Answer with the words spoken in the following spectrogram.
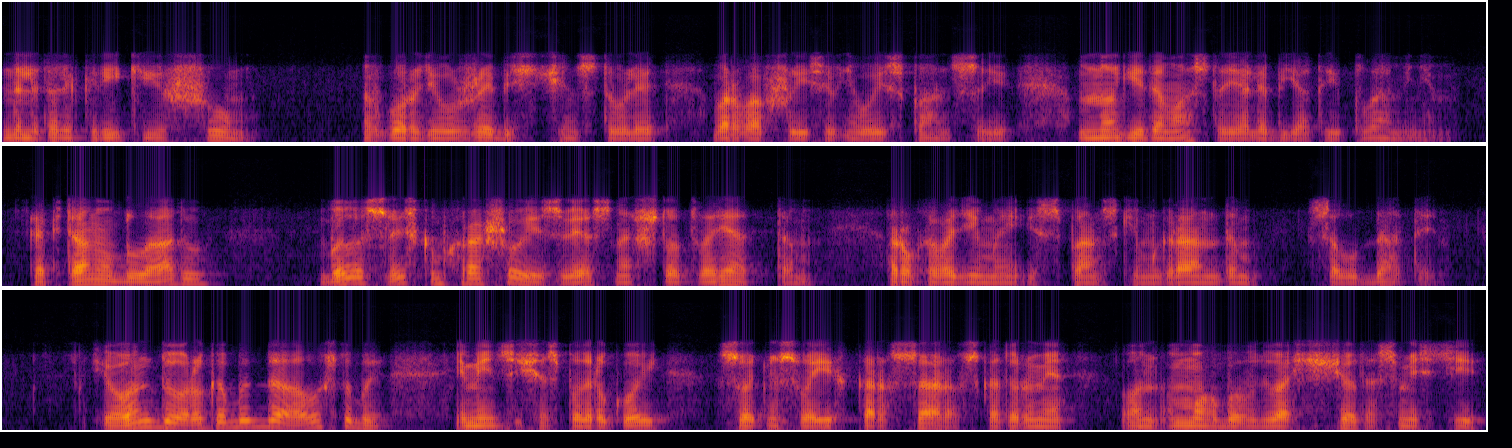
налетали крики и шум. В городе уже бесчинствовали ворвавшиеся в него испанцы, многие дома стояли объятые пламенем. Капитану Бладу было слишком хорошо известно, что творят там руководимые испанским грандом солдаты. И он дорого бы дал, чтобы иметь сейчас под рукой сотню своих корсаров, с которыми он мог бы в два счета смести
